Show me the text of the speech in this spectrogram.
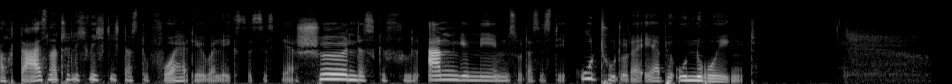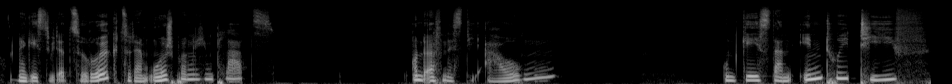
auch da ist natürlich wichtig, dass du vorher dir überlegst, ist es eher schön, das Gefühl angenehm, so dass es dir gut tut oder eher beunruhigend. Und dann gehst du wieder zurück zu deinem ursprünglichen Platz und öffnest die Augen und gehst dann intuitiv,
